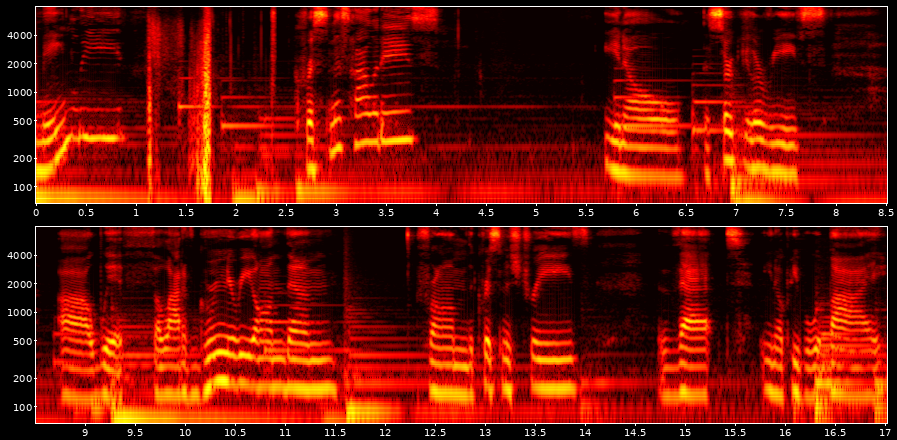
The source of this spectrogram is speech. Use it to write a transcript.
mainly Christmas holidays. You know, the circular wreaths uh, with a lot of greenery on them from the Christmas trees that, you know, people would buy.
